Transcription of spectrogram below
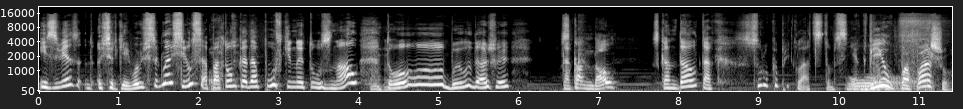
Извест... Сергей Львович согласился, а потом, когда Пушкин это узнал, то было даже так, Скандал. скандал так с рукоприкладством с. Бил папашу?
